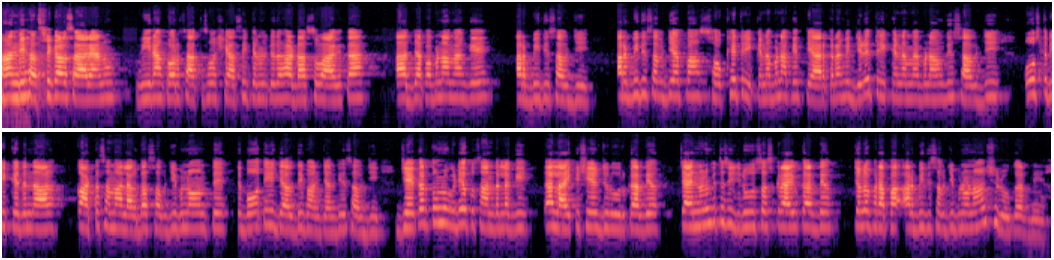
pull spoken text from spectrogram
ਹਾਂਜੀ, ਸਤਿ ਸ਼੍ਰੀ ਅਕਾਲ ਸਾਰਿਆਂ ਨੂੰ। ਵੀਰਾਂ ਕੌਰ 786 ਚੈਨਲ 'ਤੇ ਤੁਹਾਡਾ ਸਵਾਗਤ ਹੈ ਅੱਜ ਆਪਾਂ ਬਣਾਵਾਂਗੇ ਅਰਬੀ ਦੀ ਸਬਜ਼ੀ। ਅਰਬੀ ਦੀ ਸਬਜ਼ੀ ਆਪਾਂ ਸੌਖੇ ਤਰੀਕੇ ਨਾਲ ਬਣਾ ਕੇ ਤਿਆਰ ਕਰਾਂਗੇ। ਜਿਹੜੇ ਤਰੀਕੇ ਨਾਲ ਮੈਂ ਬਣਾਉਂਗੀ ਸਬਜ਼ੀ, ਉਸ ਤਰੀਕੇ ਦੇ ਨਾਲ ਘੱਟ ਸਮਾਂ ਲੱਗਦਾ ਸਬਜ਼ੀ ਬਣਾਉਣ ਤੇ ਤੇ ਬਹੁਤ ਹੀ ਜਲਦੀ ਬਣ ਜਾਂਦੀ ਹੈ ਸਬਜ਼ੀ। ਜੇਕਰ ਤੁਹਾਨੂੰ ਵੀਡੀਓ ਪਸੰਦ ਲੱਗੀ, ਤਾਂ ਲਾਈਕ, ਸ਼ੇਅਰ ਜ਼ਰੂਰ ਕਰ ਦਿਓ। ਚੈਨਲ ਨੂੰ ਵੀ ਤੁਸੀਂ ਜ਼ਰੂਰ ਸਬਸਕ੍ਰਾਈਬ ਕਰ ਦਿਓ। ਚਲੋ, ਫਿਰ ਆਪਾਂ ਅਰਬੀ ਦੀ ਸਬਜ਼ੀ ਬਣਾਉਣਾ ਸ਼ੁਰੂ ਕਰਦੇ ਹਾਂ।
